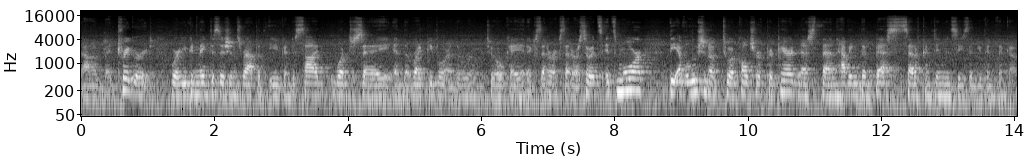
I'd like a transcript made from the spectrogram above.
uh, triggered, where you can make decisions rapidly, you can decide what to say, and the right people are in the room to okay it, et cetera, et cetera. So it's it's more the evolution of to a culture of preparedness than having the best set of contingencies that you can think of.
